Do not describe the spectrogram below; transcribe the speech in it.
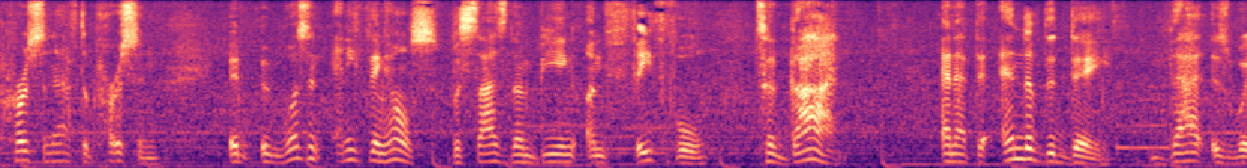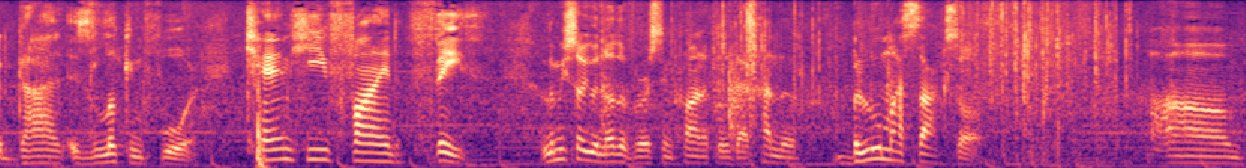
person after person, it, it wasn't anything else besides them being unfaithful to God. And at the end of the day, that is what God is looking for. Can He find faith? Let me show you another verse in Chronicles that kind of blew my socks off. Um,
